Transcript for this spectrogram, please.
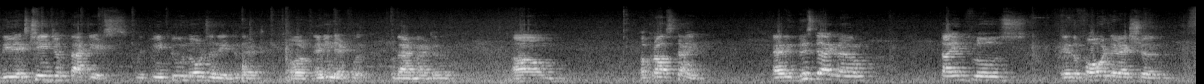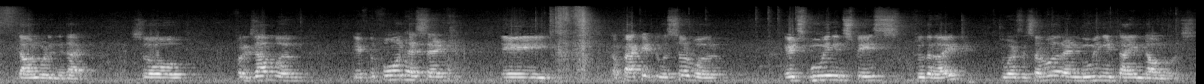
the exchange of packets between two nodes on the internet, or any network for that matter, um, across time. And in this diagram, time flows in the forward direction downward in the diagram. So, for example, if the phone has sent a, a packet to a server, it's moving in space to the right towards the server and moving in time downwards.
